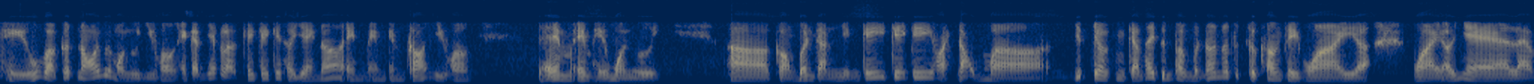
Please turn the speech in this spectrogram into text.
hiểu và kết nối với mọi người nhiều hơn. Em cảm giác là cái cái cái thời gian đó em em em có nhiều hơn để em em hiểu mọi người. À, còn bên cạnh những cái cái cái hoạt động mà giúp cho cảm thấy tinh thần mình nó nó tích cực hơn thì ngoài ngoài ở nhà làm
